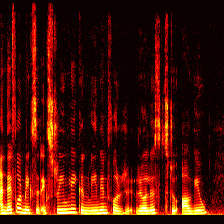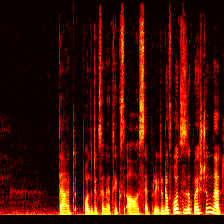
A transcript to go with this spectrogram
and therefore makes it extremely convenient for realists to argue that politics and ethics are separated. Of course, this is a question that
